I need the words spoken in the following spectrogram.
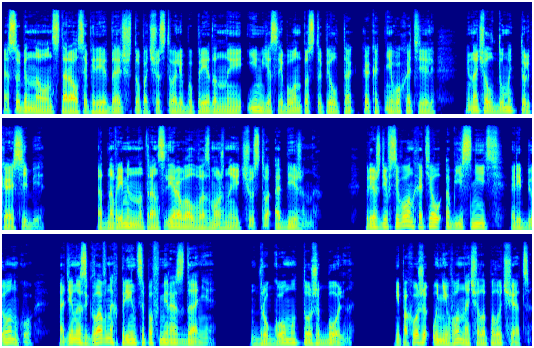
Особенно он старался передать, что почувствовали бы преданные им, если бы он поступил так, как от него хотели, и начал думать только о себе. Одновременно транслировал возможные чувства обиженных. Прежде всего он хотел объяснить ребенку один из главных принципов мироздания. Другому тоже больно. И, похоже, у него начало получаться.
